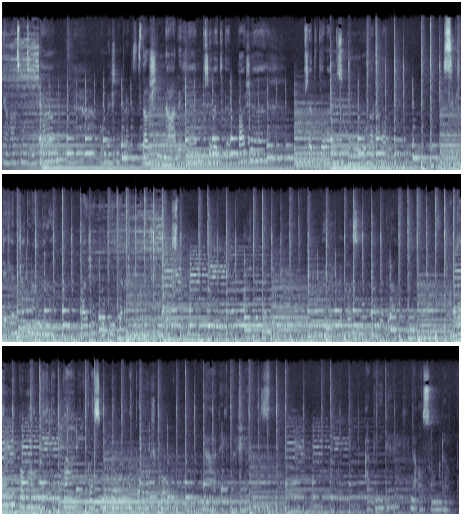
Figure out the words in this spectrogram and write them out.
Já vás moc vítám u dnešní praxe. S dalším nádechem přiveďte paže před tělem z hůru na hlavou. S výdechem čatranga paže propíte až ke konečkům prstů. Až tetem ruky nechte klesnout na bedra. A velmi pomalu nechte pán klesnout dolů na podložku. Nádech na šest a výdech na osm dob.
